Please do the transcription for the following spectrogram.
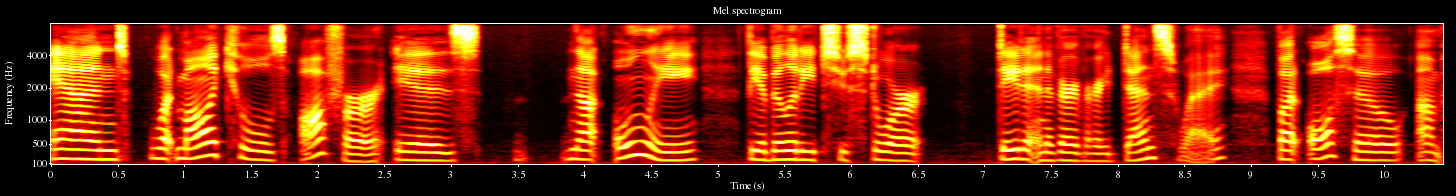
And what molecules offer is not only the ability to store data in a very, very dense way, but also um,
